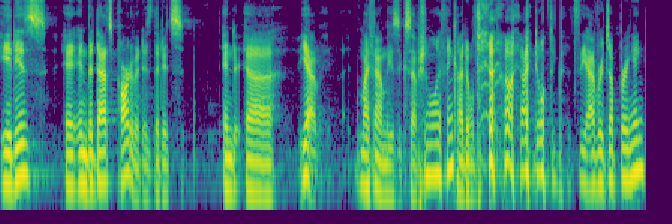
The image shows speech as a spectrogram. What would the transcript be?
it is and but that's part of it is that it's and uh, yeah, my family is exceptional. I think I don't I don't think that's the average upbringing,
